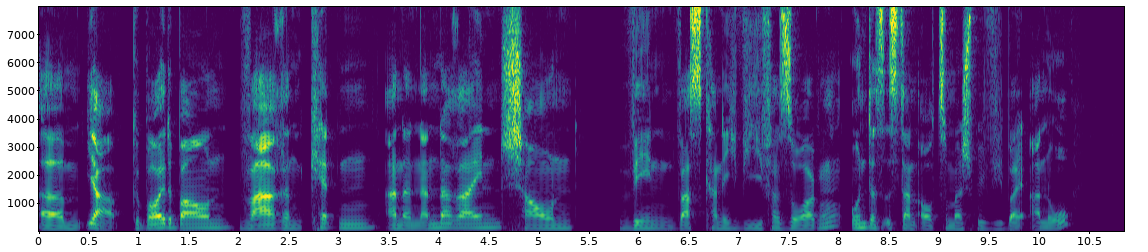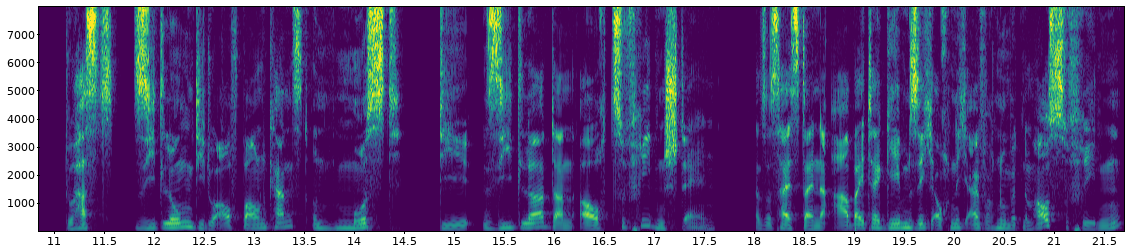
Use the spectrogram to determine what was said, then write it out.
Ähm, ja, Gebäude bauen, Waren, Ketten aneinander rein, schauen, wen, was kann ich wie versorgen. Und das ist dann auch zum Beispiel wie bei Anno. Du hast Siedlungen, die du aufbauen kannst und musst die Siedler dann auch zufriedenstellen. Also das heißt, deine Arbeiter geben sich auch nicht einfach nur mit einem Haus zufrieden.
